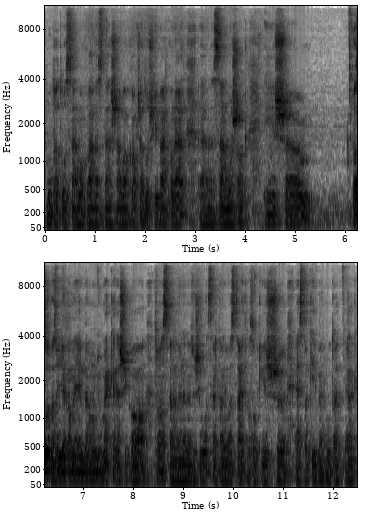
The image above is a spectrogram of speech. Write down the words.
mutatószámok választásával kapcsolatos hibákon át számosak. És azok az ügyek, amelyekben mondjuk megkeresik a transfer ellenőrzési módszertani osztályt, azok is ezt a képet mutatják.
